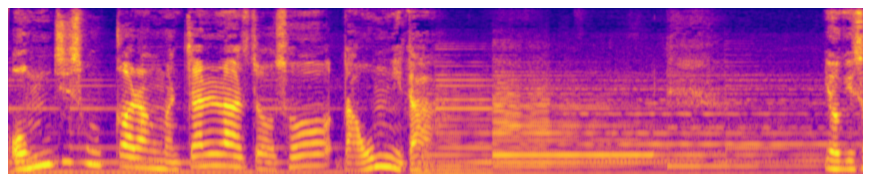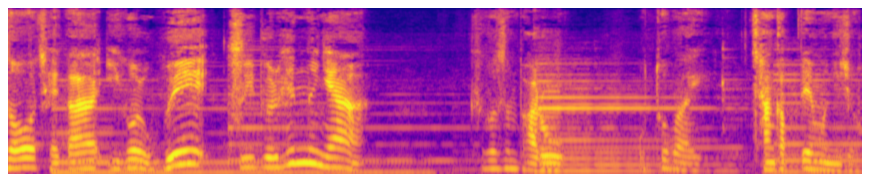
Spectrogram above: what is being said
엄지손가락만 잘라져서 나옵니다. 여기서 제가 이걸 왜 구입을 했느냐 그것은 바로 오토바이 장갑 때문이죠.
